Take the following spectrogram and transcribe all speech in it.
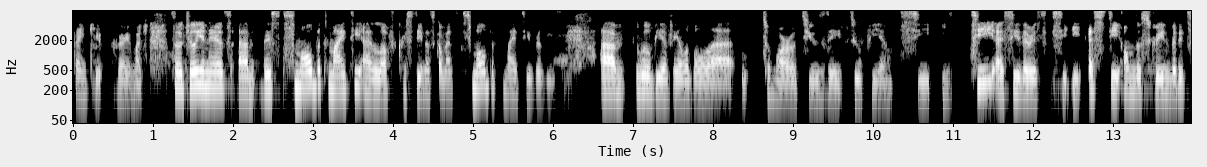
Thank you very much. So, Gillionaires, um, this small but mighty, I love Christina's comment, small but mighty release um, will be available uh, tomorrow, Tuesday, 2 p.m. CET. T. I see there is CEST on the screen, but it's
